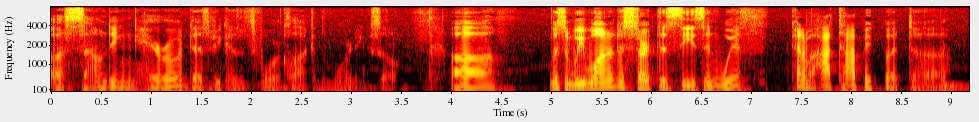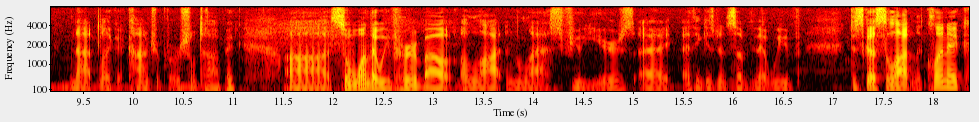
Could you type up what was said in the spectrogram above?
us sounding harrowed, that's because it's four o'clock in the morning. So, uh, listen, we wanted to start this season with kind of a hot topic, but uh, not like a controversial topic. Uh, so one that we've heard about a lot in the last few years, uh, I think has been something that we've discussed a lot in the clinic,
